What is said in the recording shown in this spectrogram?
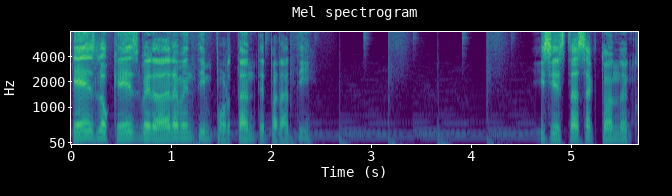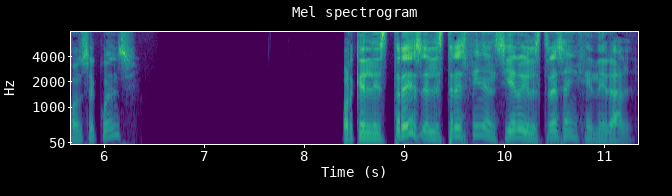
qué es lo que es verdaderamente importante para ti. Y si estás actuando en consecuencia. Porque el estrés, el estrés financiero y el estrés en general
